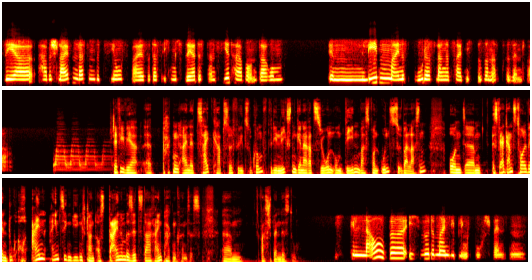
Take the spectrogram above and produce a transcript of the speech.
sehr habe schleifen lassen, beziehungsweise dass ich mich sehr distanziert habe und darum im Leben meines Bruders lange Zeit nicht besonders präsent war. Steffi, wir äh, packen eine Zeitkapsel für die Zukunft, für die nächsten Generationen, um denen was von uns zu überlassen. Und ähm, es wäre ganz toll, wenn du auch einen einzigen Gegenstand aus deinem Besitz da reinpacken könntest. Ähm, was spendest du? Ich glaube, ich würde mein Lieblingsbuch spenden.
